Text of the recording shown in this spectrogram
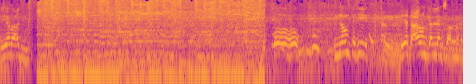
هي بعدي هو النوم كثير. هي تعالوا نكلم ساقة.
